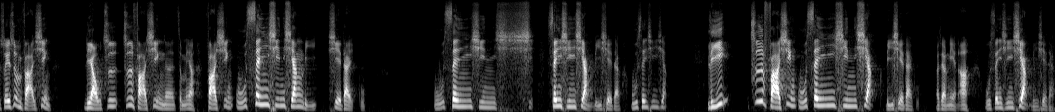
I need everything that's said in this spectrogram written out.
随顺法性了知知法性呢？怎么样？法性无身心相离，懈怠故。无身心心身心相离懈怠，无身心相离知法性无身心相离懈怠故。要这样念啊！无身心相离懈怠，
